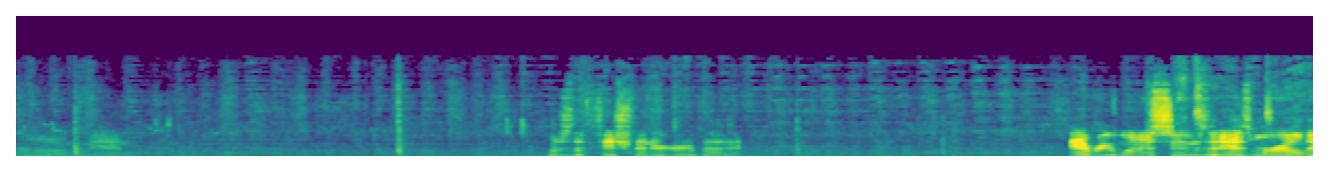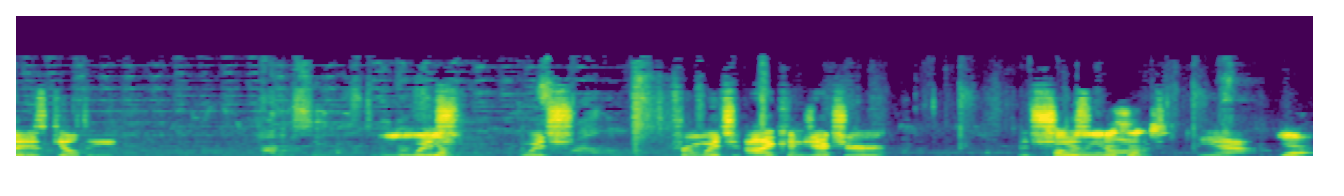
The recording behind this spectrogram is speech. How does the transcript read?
Oh man. What has the fish vendor heard about it? Everyone assumes that Esmeralda is guilty, which, Yep, which, from which I conjecture that she totally is not. innocent. Yeah. Yeah.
